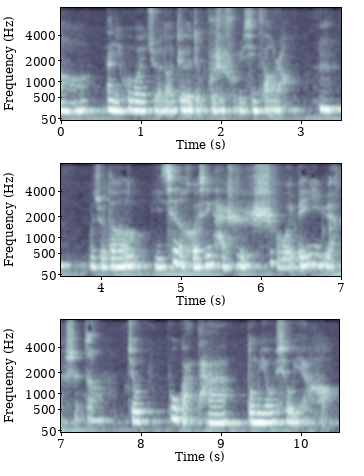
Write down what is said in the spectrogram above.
嗯，那你会不会觉得这个就不是属于性骚扰？嗯，我觉得一切的核心还是是否违背意愿。是的，就不管他多么优秀也好，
